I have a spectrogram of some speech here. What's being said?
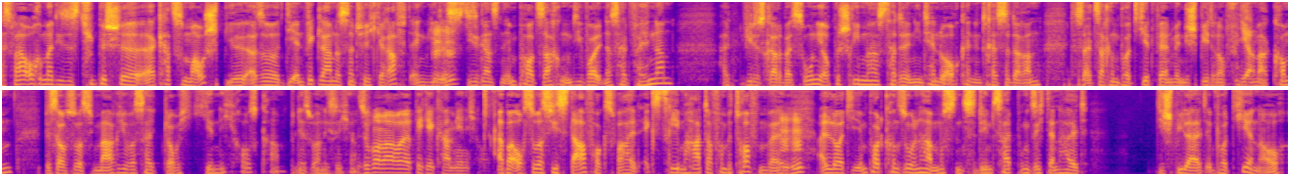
Das war auch immer dieses typische äh, Katz-und-Maus-Spiel. Also die Entwickler haben das natürlich gerafft irgendwie, Mhm. dass diese ganzen Import-Sachen und die wollten das halt verhindern. Halt, wie du es gerade bei Sony auch beschrieben hast, hatte Nintendo auch kein Interesse daran, dass halt Sachen importiert werden, wenn die später noch für Ja. diesen Markt kommen. Bis auf sowas wie Mario, was halt, glaube ich, hier nicht rauskam. Bin jetzt auch nicht sicher. Super Mario RPG kam hier nicht raus. Aber auch sowas wie Star Fox war halt extrem hart davon betroffen, weil Mhm. alle Leute, die Importkonsolen haben, mussten zu dem Zeitpunkt sich dann halt die Spiele halt importieren auch,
